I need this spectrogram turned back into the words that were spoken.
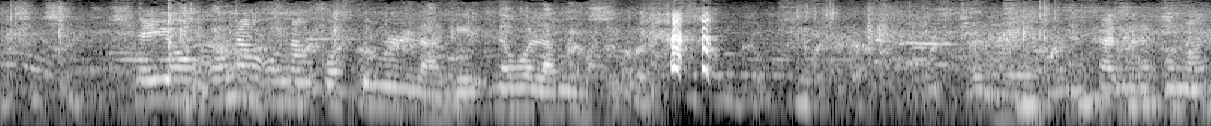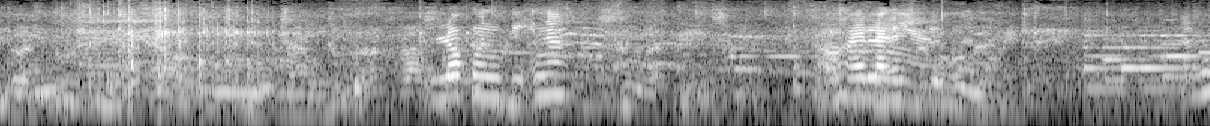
Siya yung unang-unang customer lagi na walang bayad. Sali na po natin. Ice. Lo, kunti na. Okay lang yan. cube na lang. Ano?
